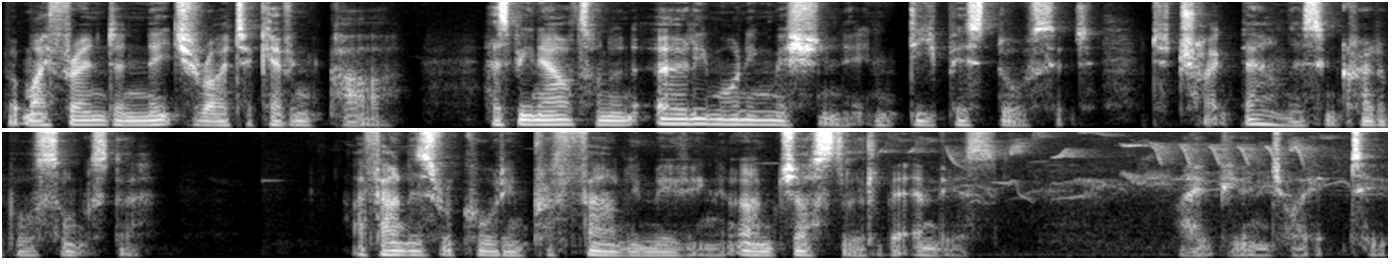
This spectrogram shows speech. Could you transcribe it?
but my friend and nature writer Kevin Parr has been out on an early morning mission in deepest Dorset to track down this incredible songster. I found his recording profoundly moving, and I'm just a little bit envious. I hope you enjoy it too.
